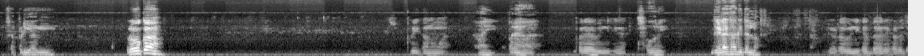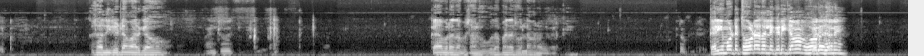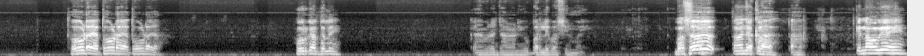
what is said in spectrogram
ਛਪੜੀ ਆ ਗਈ। ਰੋਕ। ਫਰੀ ਕਾਨੂੰ ਆ? ਹਾਂਜੀ ਭਰਿਆ ਹੋਇਆ। ਪਰ ਵੀ ਨਹੀਂ ਹੈਗਾ। ਸੋਰੀ ਗੇੜਾ ਖਾ ਗਈ ਤੱਲੋ ਜਿਹੜਾ ਵੀ ਨਹੀਂ ਕਰਦਾ ਰੇ ਹੜ ਦੇਖ। ਕਸਾਲੀ ਰੇਡਾ ਮਾਰ ਗਿਆ ਉਹ। ਐਂਟੋ ਕੈਮਰਾ ਦਾ ਬਸਾਲ ਉਹਦਾ ਪੈਂਦਾ ਛੋਲਾ ਮਰਾ ਕਰਕੇ। ਕਰੀ ਮੋਟੇ ਥੋੜਾ ਥੱਲੇ ਕਰੀ ਜਮਾ ਥੋੜਾ ਥੱਲੇ? ਥੋੜਾ ਜਿਹਾ ਥੋੜਾ ਜਿਹਾ ਥੋੜਾ ਜਿਹਾ। ਹੋਰ ਕਰ ਥੱਲੇ? ਕੈਮਰਾ ਜਾਣਾ ਨਹੀਂ ਉਹ ਪਰਲੇ ਪਾਸੇ ਨੂੰ ਆਈ। ਬਸ ਤਾਂ ਜਾ ਚੱਕਲਾ ਤਾਂ। ਕਿੰਨਾ ਹੋ ਗਿਆ ਇਹ?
